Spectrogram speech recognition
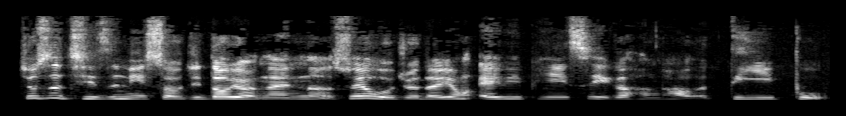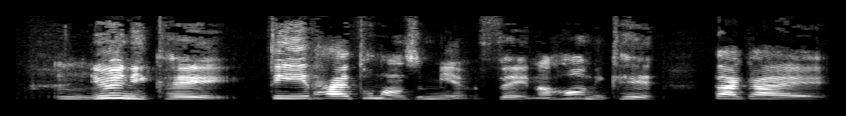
就是其实你手机都有在那，所以我觉得用 APP 是一个很好的第一步，嗯，因为你可以第一它通常是免费，然后你可以大概。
